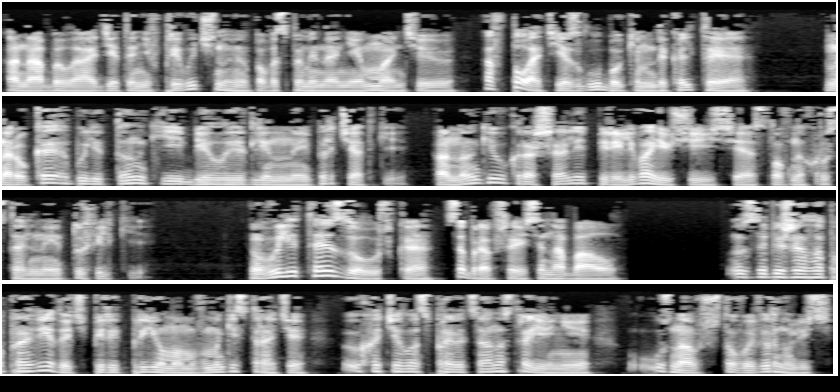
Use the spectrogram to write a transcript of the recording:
Она была одета не в привычную, по воспоминаниям, мантию, а в платье с глубоким декольте. На руках были тонкие белые длинные перчатки, а ноги украшали переливающиеся, словно хрустальные туфельки. Вылитая золушка, собравшаяся на бал. Забежала попроведать перед приемом в магистрате, хотела справиться о настроении, узнав, что вы вернулись.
